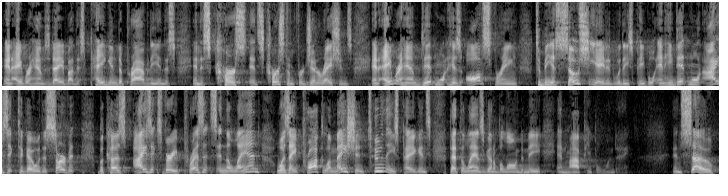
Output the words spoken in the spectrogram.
in Abraham's day by this pagan depravity and this, and this curse. It's cursed him for generations. And Abraham didn't want his offspring to be associated with these people, and he didn't want Isaac to go with his servant because Isaac's very presence in the land was a proclamation to these pagans that the land's going to belong to me and my people one day. And so,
